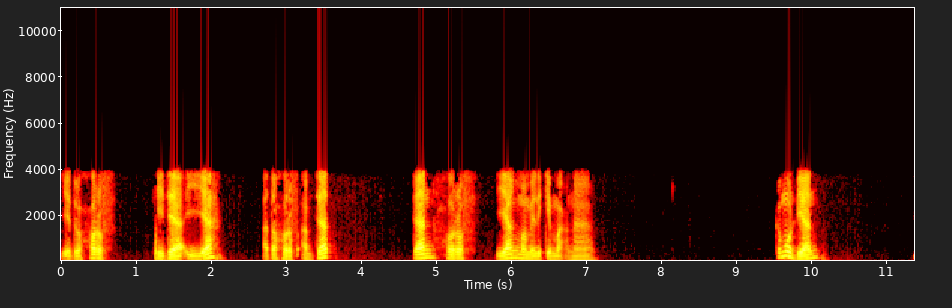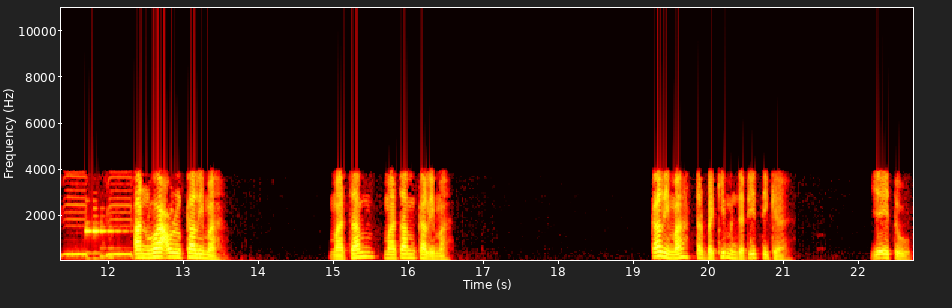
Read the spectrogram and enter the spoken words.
yaitu huruf hijaiyah atau huruf abjad dan huruf yang memiliki makna. Kemudian anwa'ul kalimah. Macam-macam kalimah. Kalimah terbagi menjadi tiga, yaitu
